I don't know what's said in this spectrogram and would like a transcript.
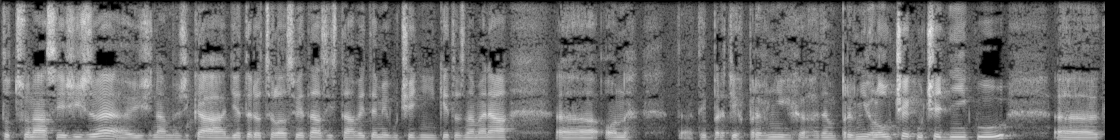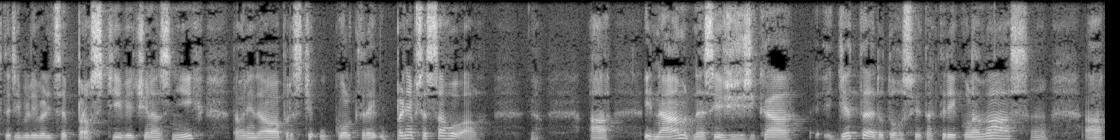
to, co nás Ježíš zve. Ježíš nám říká, jděte do celého světa zjistávejte mi učedníky, to znamená, uh, on ty těch prvních, ten první hlouček učedníků, uh, kteří byli velice prostí, většina z nich, tak on dával prostě úkol, který úplně přesahoval. A i nám dnes Ježíš říká, jděte do toho světa, který je kolem vás. A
